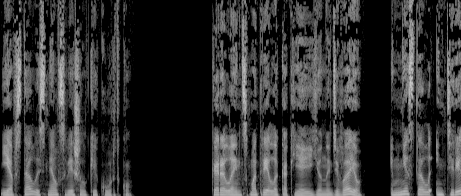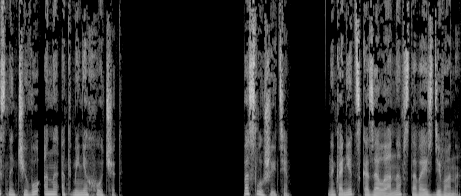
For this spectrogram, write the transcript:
Я встал и снял с вешалки куртку. Кэролайн смотрела, как я ее надеваю, и мне стало интересно, чего она от меня хочет. «Послушайте», Наконец сказала она, вставая с дивана.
